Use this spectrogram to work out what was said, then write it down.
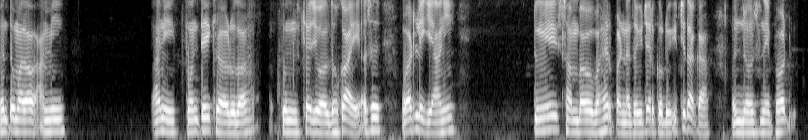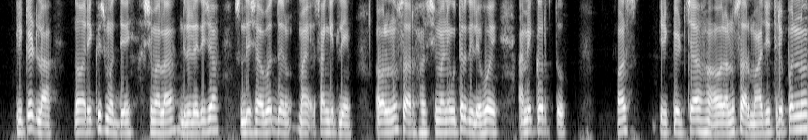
पण तुम्हाला आम्ही आणि कोणत्याही खेळाडूला तुमच्या जीवाला धोका आहे असं वाटले की आणि तुम्ही संभाव्य बाहेर पडण्याचा विचार करू इच्छिता का? " जोन्सने फॉट क्रिकेटला दोन हजार एकवीसमध्ये हशिमाला दिलेल्या तिच्या संदेशाबद्दल सांगितले. अहवालानुसार हशिमाने उत्तर दिले, "होय, आम्ही करतो. फॉक्स क्रिकेटच्या अहवालानुसार माझी त्रेपन्न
